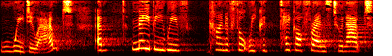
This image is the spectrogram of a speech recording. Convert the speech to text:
we do out. Um, maybe we've kind of thought we could take our friends to an out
